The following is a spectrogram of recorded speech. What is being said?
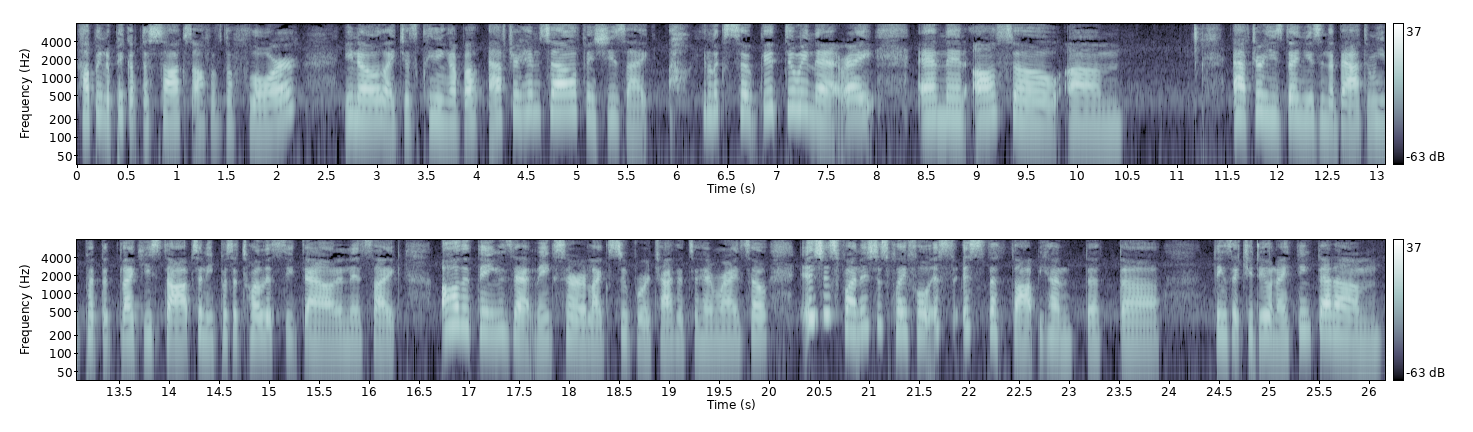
helping to pick up the socks off of the floor, you know, like just cleaning up after himself. And she's like, oh, he looks so good doing that, right? And then also, um, after he's done using the bathroom, he put the like he stops and he puts the toilet seat down, and it's like all the things that makes her like super attracted to him, right? So it's just fun. It's just playful. It's it's the thought behind the the things that you do, and I think that um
